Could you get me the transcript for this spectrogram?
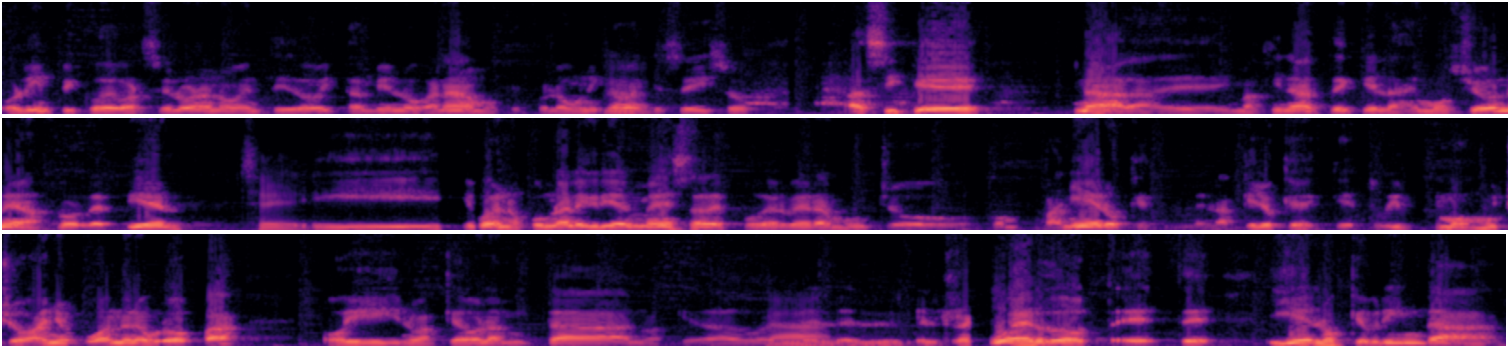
Olímpico de Barcelona 92 y también lo ganamos, que fue la única vez que se hizo. Así que nada, eh, imagínate que las emociones a flor de piel y, bueno, con una alegría inmensa de poder ver a muchos compañeros, que aquellos que, que estuvimos muchos años jugando en Europa, hoy nos ha quedado la amistad, nos ha quedado el, recuerdo, este, y es lo que brinda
